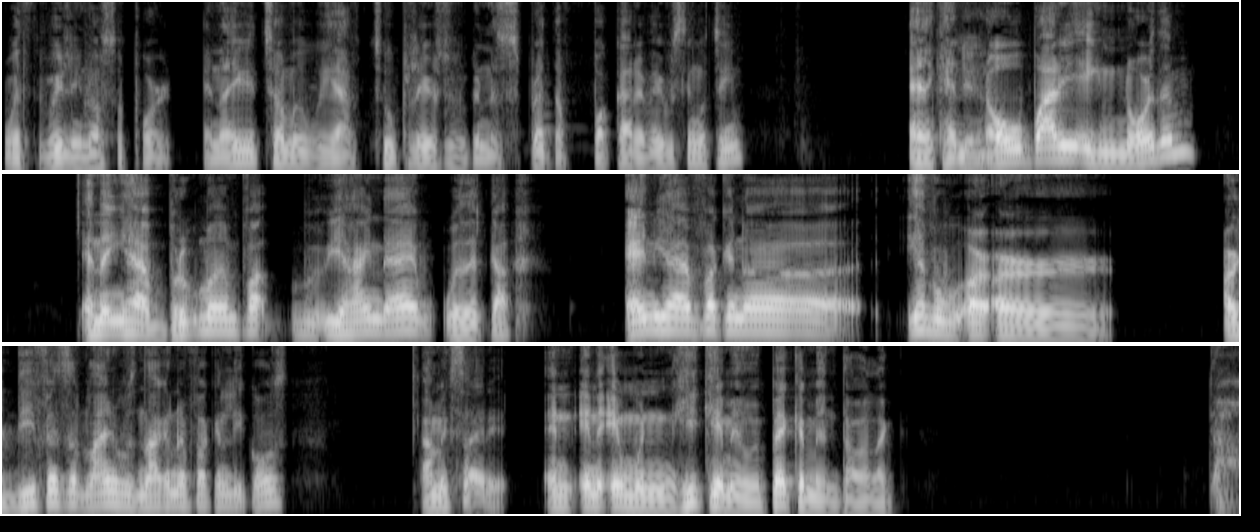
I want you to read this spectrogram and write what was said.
with really no support, and now you tell me we have two players who are going to spread the fuck out of every single team, and can Yeah. nobody ignore them? And then you have Brugman behind that with it, and you have fucking uh, you have a, our, our our defensive line who's not gonna fucking leak goals. I'm excited, and and and when he came in, when Beckham in, dog, like, oh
